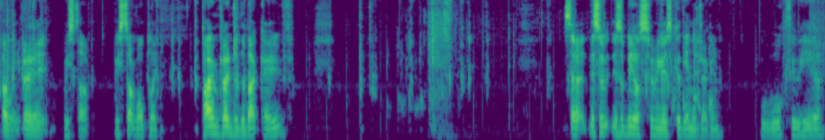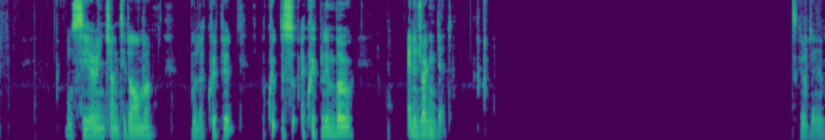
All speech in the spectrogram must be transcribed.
Oh wait, wait, wait. Restart. Restart roleplay. Time to enter the back Batcave. So this will this will be us when we go to kill the Ender Dragon. We'll walk through here. We'll see our enchanted armor. We'll equip it. Equip the equip Limbo. Ender Dragon dead. Let's go down.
